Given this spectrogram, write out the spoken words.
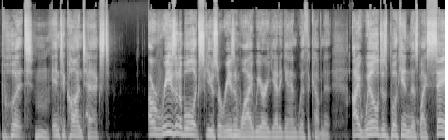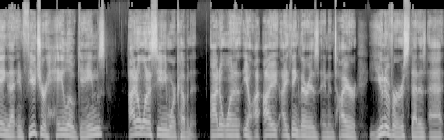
put hmm. into context a reasonable excuse or reason why we are yet again with the covenant. I will just book in this by saying that in future Halo games, I don't want to see any more covenant. I don't want to, you know, I, I, I think there is an entire universe that is at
